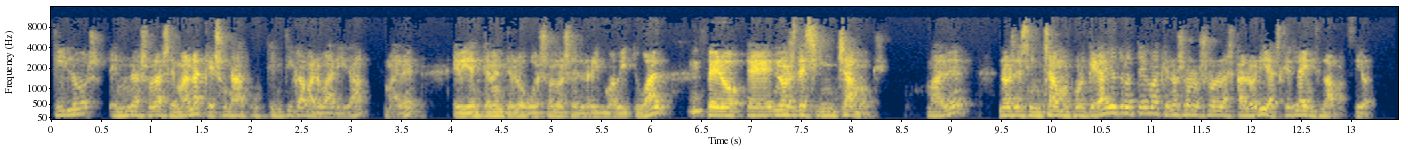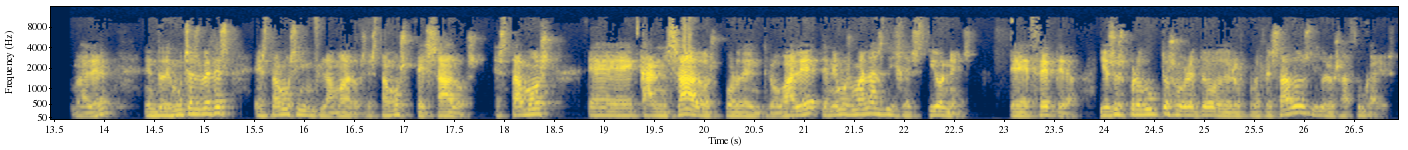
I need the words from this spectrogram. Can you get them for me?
kilos en una sola semana, que es una auténtica barbaridad, ¿vale? Evidentemente luego eso no es el ritmo habitual, mm. pero eh, nos deshinchamos, ¿vale? Nos deshinchamos, porque hay otro tema que no solo son las calorías, que es la inflamación, ¿vale? Entonces muchas veces estamos inflamados, estamos pesados, estamos eh, cansados por dentro, ¿vale? Tenemos malas digestiones, etcétera. Y eso es producto sobre todo de los procesados y de los azúcares,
